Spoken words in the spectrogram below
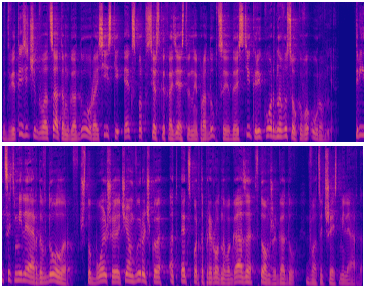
В 2020 году российский экспорт сельскохозяйственной продукции достиг рекордно высокого уровня. 30 миллиардов долларов, что больше, чем выручка от экспорта природного газа в том же году – 26 миллиардов.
